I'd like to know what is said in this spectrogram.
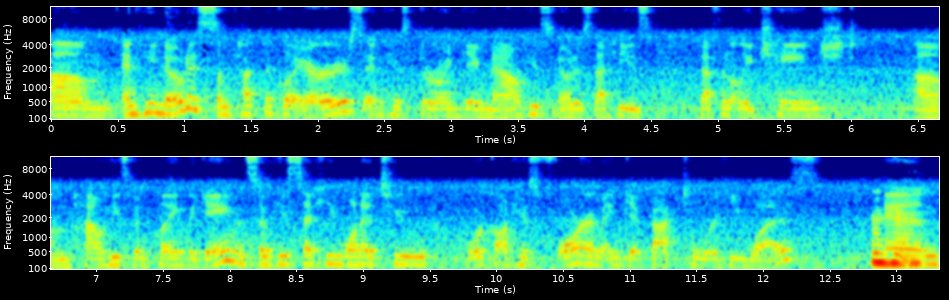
um, and he noticed some technical errors in his throwing game now. He's noticed that he's definitely changed um, how he's been playing the game. And so he said he wanted to work on his form and get back to where he was. Mm-hmm. And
